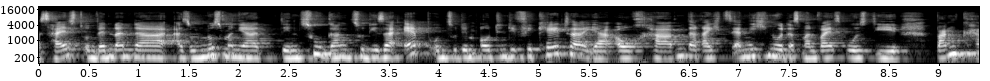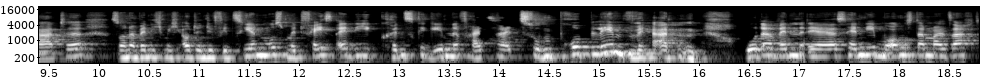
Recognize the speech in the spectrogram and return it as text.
Das heißt, und wenn dann da, also muss man ja den Zugang zu dieser App und zu dem Authentificator ja auch haben. Da reicht es ja nicht nur, dass man weiß, wo ist die Bankkarte, sondern wenn ich mich authentifizieren muss mit Face ID, könnte es gegebenenfalls halt zum Problem werden. Oder wenn das Handy morgens dann mal sagt,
